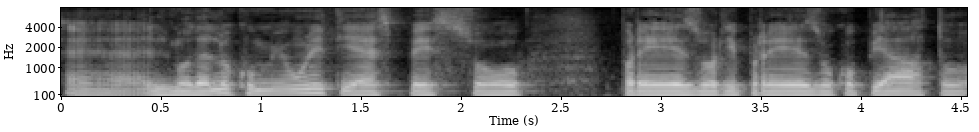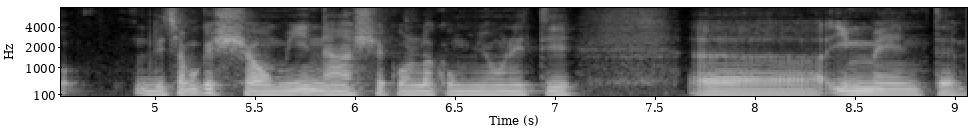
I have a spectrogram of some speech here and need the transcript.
eh, il modello community è spesso preso, ripreso, copiato. Diciamo che Xiaomi nasce con la community eh, in mente,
